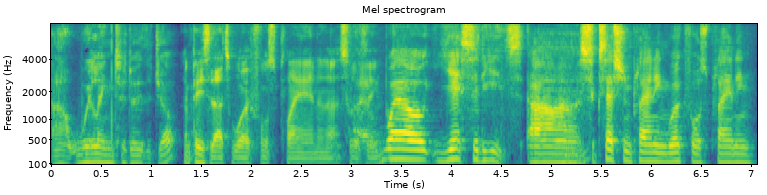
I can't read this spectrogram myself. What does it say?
uh, willing to do the job. and piece of that's workforce plan and that sort of thing Well, yes, it is. Uh, Mhm. Succession planning, workforce planning,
